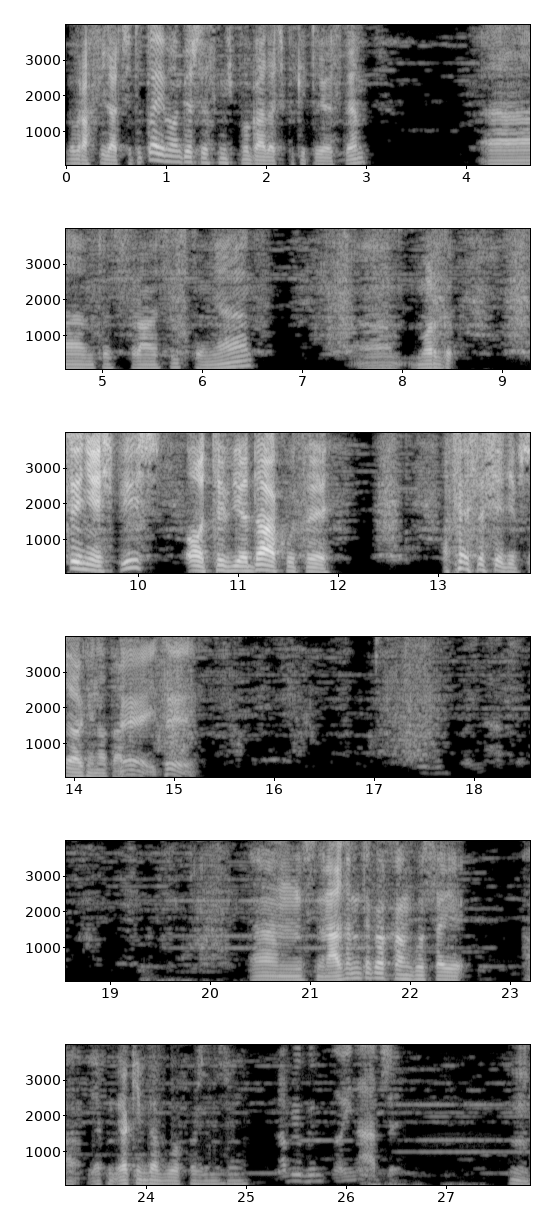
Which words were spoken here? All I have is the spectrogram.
Dobra, chwila, czy tutaj mogę jeszcze z kimś pogadać, póki tu jestem? Um, to jest Francis, to nie. Um, Morgan... Ty nie śpisz? O, ty biedaku, ty. A ten se siedzi przy ogniu, no tak. Hej, ty! Um, znalazłem tego Hangusa i... A, jak, jakim to było w każdym razie? Robiłbym to inaczej. Hmm.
